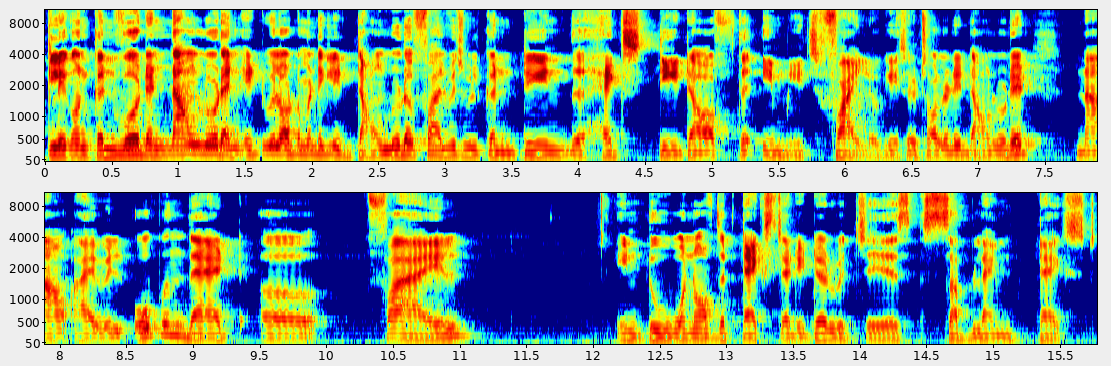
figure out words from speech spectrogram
click on convert and download and it will automatically download a file which will contain the hex data of the image file okay? So it's already downloaded now i will open that uh, file into one of the text editor which is sublime text.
